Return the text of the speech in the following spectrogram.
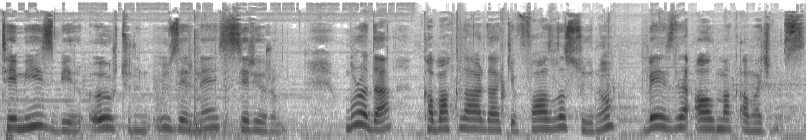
temiz bir örtünün üzerine seriyorum. Burada kabaklardaki fazla suyunu bezle almak amacımız.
